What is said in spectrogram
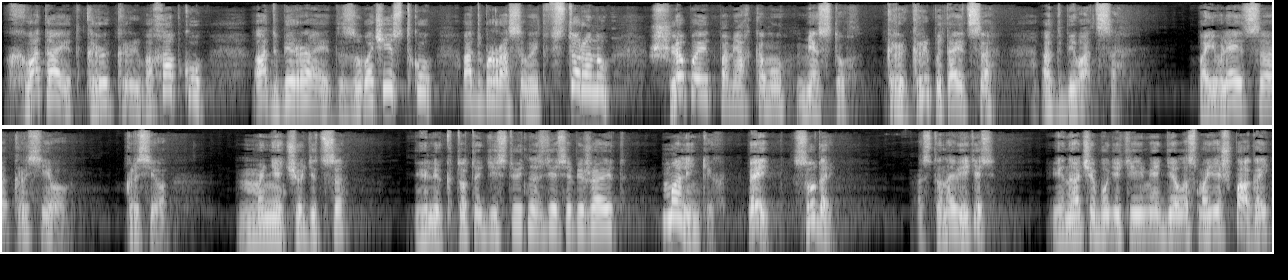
Хватает кры-кры в охапку, отбирает зубочистку, отбрасывает в сторону, шлепает по мягкому месту. Кры-кры пытается отбиваться. Появляется красиво. Красиво. Мне чудится. Или кто-то действительно здесь обижает маленьких. Эй, сударь, остановитесь, иначе будете иметь дело с моей шпагой.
